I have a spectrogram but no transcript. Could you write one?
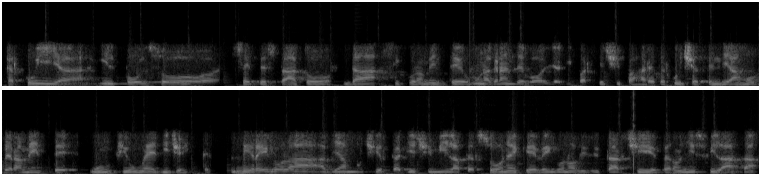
per cui eh, il polso si è testato da sicuramente una grande voglia di partecipare, per cui ci attendiamo veramente un fiume di gente. Di regola abbiamo circa 10.000 persone che vengono a visitarci per ogni sfilata,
